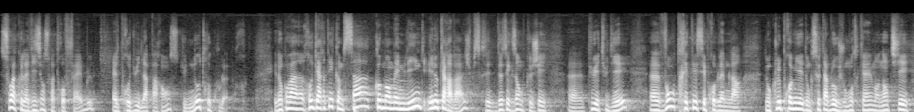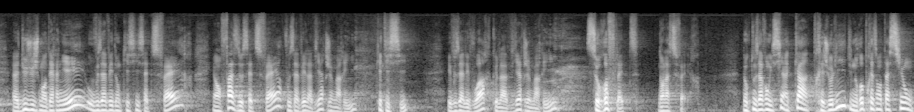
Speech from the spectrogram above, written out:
soit que la vision soit trop faible, elle produit l'apparence d'une autre couleur. Et donc on va regarder comme ça comment Memling et le Caravage, puisque c'est deux exemples que j'ai euh, pu étudier, euh, vont traiter ces problèmes-là. Donc le premier, donc ce tableau que je vous montre quand même en entier euh, du jugement dernier, où vous avez donc ici cette sphère, et en face de cette sphère, vous avez la Vierge Marie qui est ici, et vous allez voir que la Vierge Marie se reflète dans la sphère. Donc nous avons ici un cas très joli d'une représentation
